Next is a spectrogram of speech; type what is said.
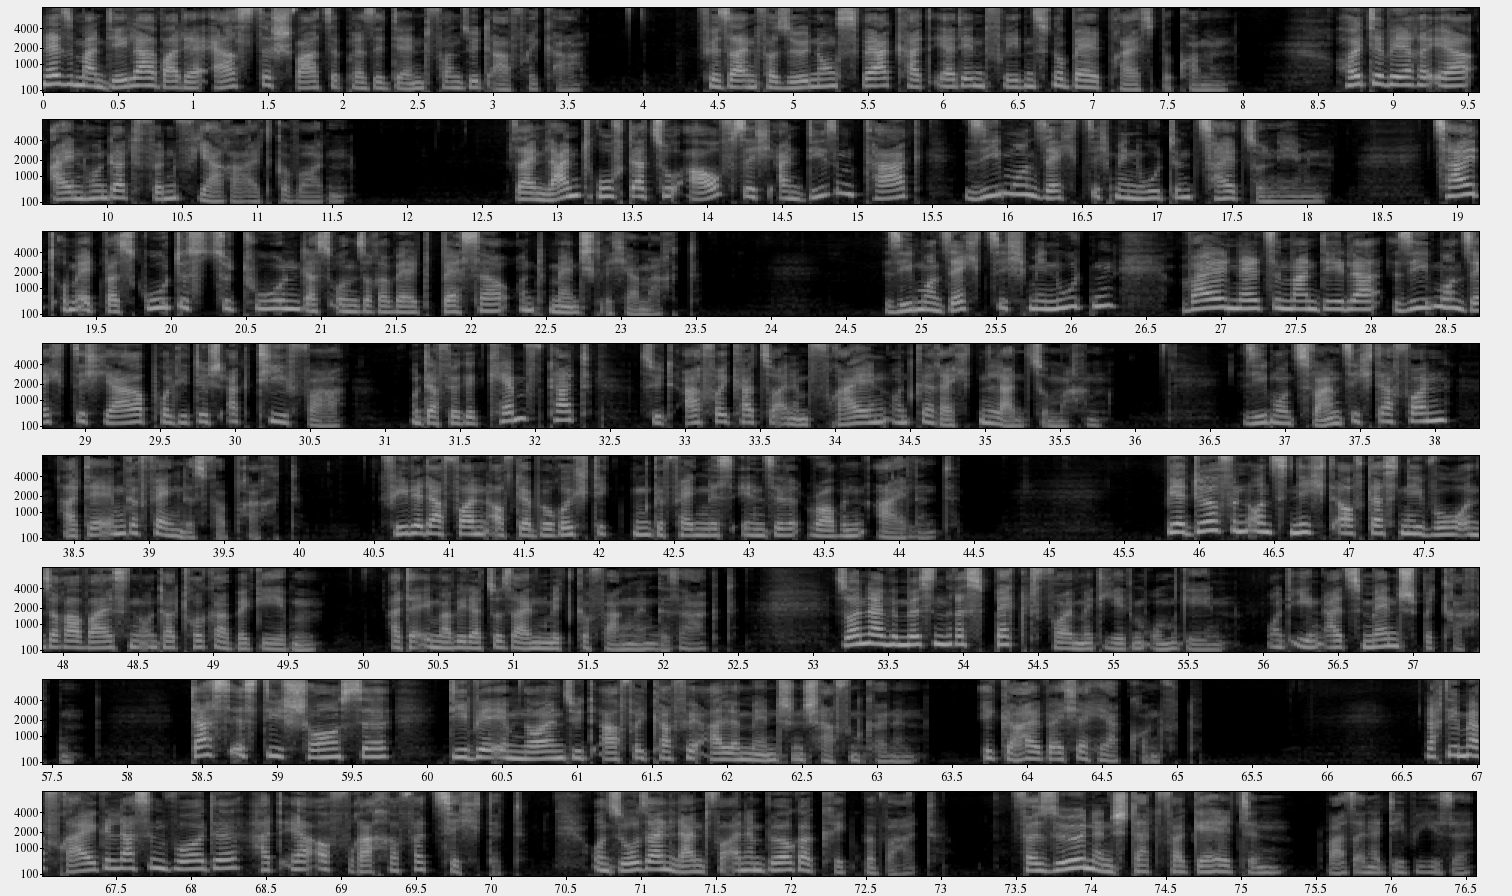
Nelson Mandela war der erste schwarze Präsident von Südafrika. Für sein Versöhnungswerk hat er den Friedensnobelpreis bekommen. Heute wäre er 105 Jahre alt geworden. Sein Land ruft dazu auf, sich an diesem Tag 67 Minuten Zeit zu nehmen. Zeit, um etwas Gutes zu tun, das unsere Welt besser und menschlicher macht. 67 Minuten, weil Nelson Mandela 67 Jahre politisch aktiv war und dafür gekämpft hat, Südafrika zu einem freien und gerechten Land zu machen. 27 davon hat er im Gefängnis verbracht. Viele davon auf der berüchtigten Gefängnisinsel Robben Island. Wir dürfen uns nicht auf das Niveau unserer weißen Unterdrücker begeben, hat er immer wieder zu seinen Mitgefangenen gesagt sondern wir müssen respektvoll mit jedem umgehen und ihn als Mensch betrachten. Das ist die Chance, die wir im neuen Südafrika für alle Menschen schaffen können, egal welcher Herkunft. Nachdem er freigelassen wurde, hat er auf Rache verzichtet und so sein Land vor einem Bürgerkrieg bewahrt. Versöhnen statt vergelten war seine Devise.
